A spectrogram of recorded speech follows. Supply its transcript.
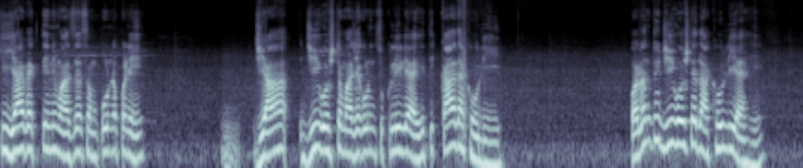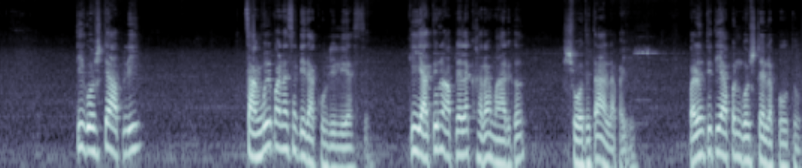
की या व्यक्तीने माझं संपूर्णपणे ज्या जी गोष्ट माझ्याकडून चुकलेली आहे ती का दाखवली? परंतु जी गोष्ट दाखवली आहे ती गोष्ट आपली चांगुलपणासाठी दाखवलेली असते. की यातून आपल्याला खरा मार्ग शोधता आला पाहिजे. परंतु ती आपण गोष्ट लपवतो.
